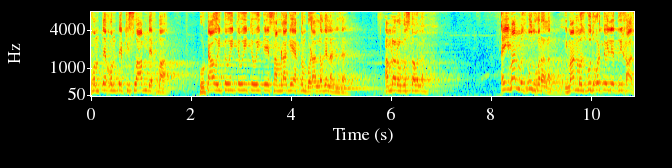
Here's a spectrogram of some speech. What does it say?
কমতে কমতে কিছু আম দেখবা। হুটা হইতে হইতে হইতে হইতে সামড়া গিয়ে একদম বড়ার লগে লাগি যায়। আমরার অবস্থা হলাম এই ইমান মজবুত করা লাগবে। ইমান মজবুত করতে হইলে দুই কাজ।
